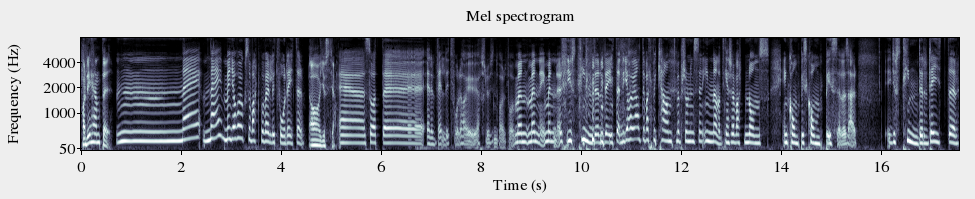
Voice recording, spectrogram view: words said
Har det hänt dig? Mm, nej, Nej, men jag har också varit på väldigt få dejter. Ja, just ja. Eh, så att, eh, eller väldigt få, det har jag ju absolut inte varit på. Men, men, men just Tinder-dejten, jag har ju alltid varit bekant med personen sen innan, att det kanske har varit någons, en kompis kompis eller så här. Just Tinder-dejter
